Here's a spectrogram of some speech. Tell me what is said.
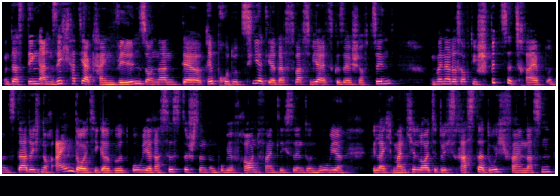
Und das Ding an sich hat ja keinen Willen, sondern der reproduziert ja das, was wir als Gesellschaft sind. Und wenn er das auf die Spitze treibt und uns dadurch noch eindeutiger wird, wo wir rassistisch sind und wo wir frauenfeindlich sind und wo wir vielleicht manche Leute durchs Raster durchfallen lassen,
